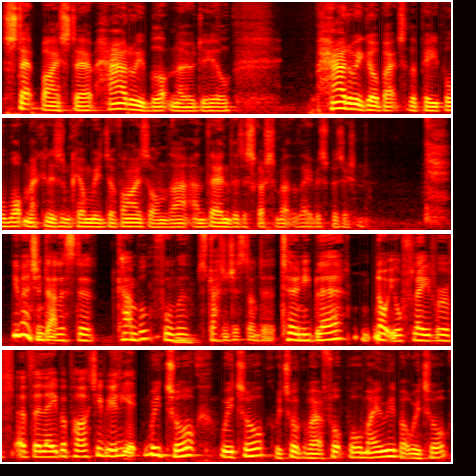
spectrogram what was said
step by step. How do we block No Deal? How do we go back to the people? What mechanism can we devise on that? And then the discussion about the Labour's position. You mentioned Alastair Campbell, former mm. strategist under Tony Blair. Not your flavour of, of the Labour Party, really. We talk, we talk. We talk about football mainly, but we talk.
